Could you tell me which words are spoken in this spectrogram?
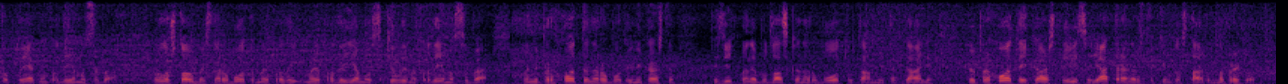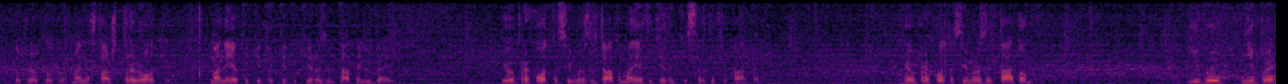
Тобто, як ми продаємо себе? Ми влаштовуємось на роботу, ми продаємо, ми продаємо скіли, ми продаємо себе. Ви не приходите на роботу і не кажете, візьміть мене, будь ласка, на роботу там і так далі. Ви приходите і кажете, дивіться, я тренер з таким-то стажем. Наприклад, до прикладу, в мене стаж 3 роки. У мене є такі, такі, результати людей. І ви приходите своїм результатом, у мене є такі такі сертифікати. І ви приходите своїм результатом, і ви ніби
